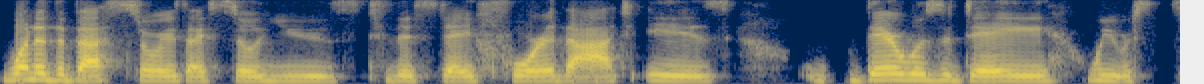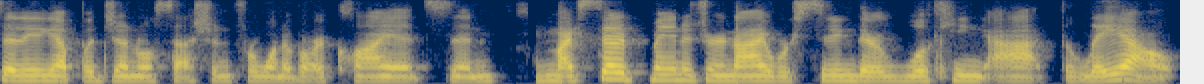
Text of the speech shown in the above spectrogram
One of the best stories I still use to this day for that is there was a day we were setting up a general session for one of our clients and my setup manager and I were sitting there looking at the layout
